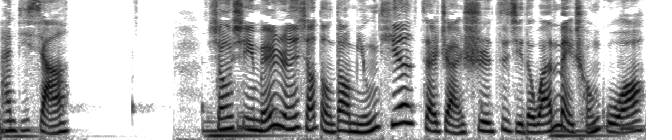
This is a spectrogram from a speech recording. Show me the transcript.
安迪想。相信没人想等到明天再展示自己的完美成果。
